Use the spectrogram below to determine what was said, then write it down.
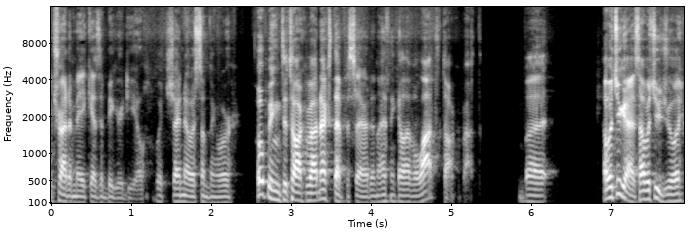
try to make as a bigger deal, which I know is something we're hoping to talk about next episode. And I think I'll have a lot to talk about. But how about you guys? How about you, Julie?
